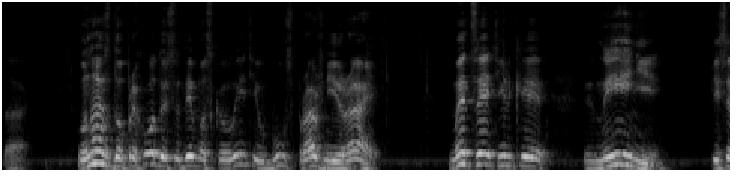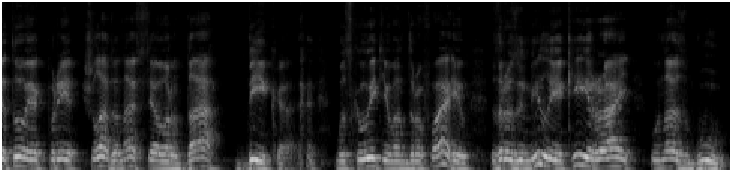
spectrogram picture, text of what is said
Так. У нас до приходу сюди московитів був справжній рай. Ми це тільки нині, після того, як прийшла до нас ця орда дика московитів андрофагів, зрозуміли, який рай у нас був,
